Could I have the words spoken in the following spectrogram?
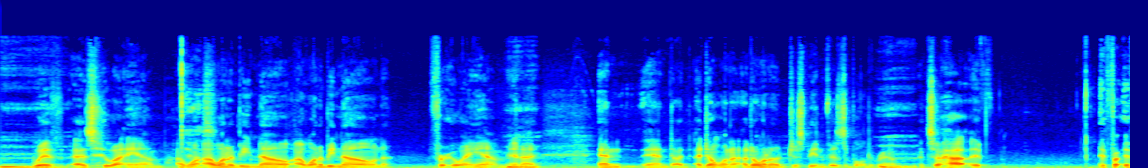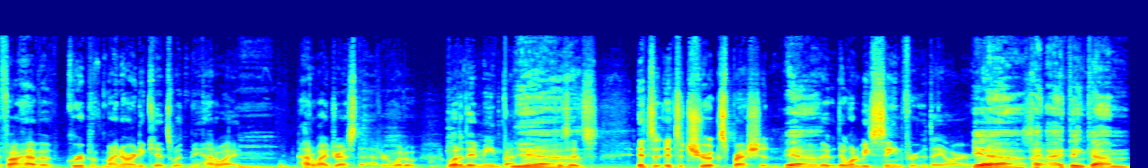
mm. with as who I am. I want I want to be known. I want to be known for who I am, and I mm-hmm. and and I, I don't want to I don't want to just be invisible in the room. Mm. And so how if if if I have a group of minority kids with me, how do I mm. how do I address that, or what do what do they mean by that? Yeah. because it's it's a, it's a true expression. Yeah. You know, they they want to be seen for who they are. Yeah, I, I think um,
